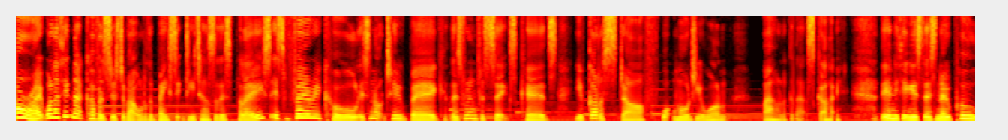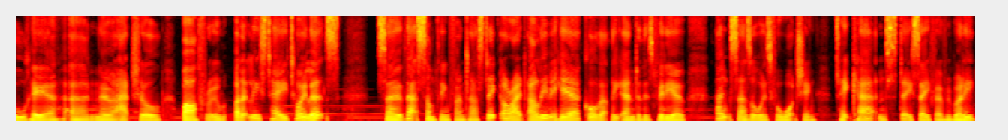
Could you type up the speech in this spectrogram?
Alright, well I think that covers just about all of the basic details of this place. It's very cool, it's not too big, there's room for six kids, you've got a staff, what more do you want? Wow, look at that sky. The only thing is there's no pool here, uh, no actual bathroom, but at least, hey, toilets. So that's something fantastic. All right, I'll leave it here, call that the end of this video. Thanks as always for watching. Take care and stay safe, everybody.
